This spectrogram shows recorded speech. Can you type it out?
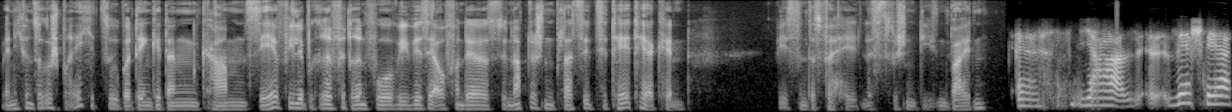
Wenn ich unsere Gespräche zu überdenke, dann kamen sehr viele Begriffe drin vor, wie wir sie auch von der synaptischen Plastizität her kennen. Wie ist denn das Verhältnis zwischen diesen beiden? Äh, ja, sehr schwer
